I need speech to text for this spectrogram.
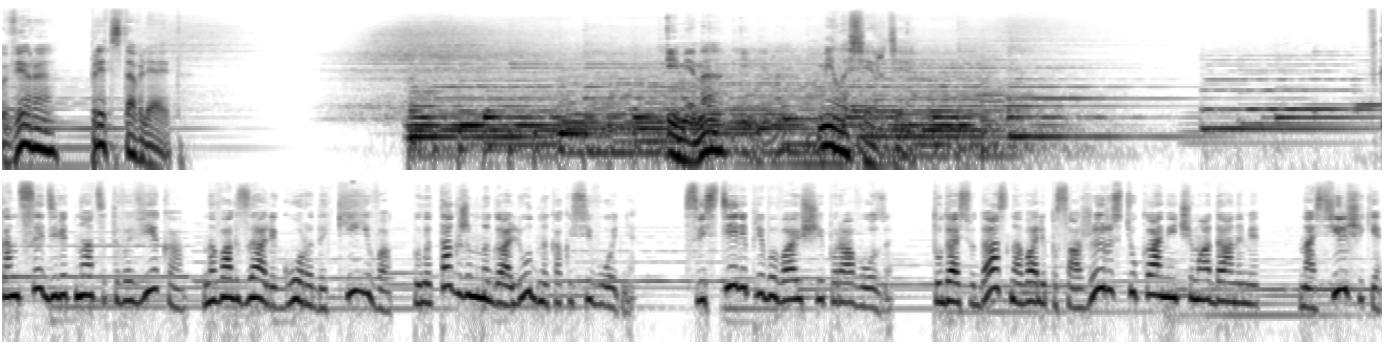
«Вера» представляет Имена, имена милосердие. В конце XIX века на вокзале города Киева было так же многолюдно, как и сегодня. Свистели прибывающие паровозы. Туда-сюда сновали пассажиры с тюками и чемоданами. Носильщики,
